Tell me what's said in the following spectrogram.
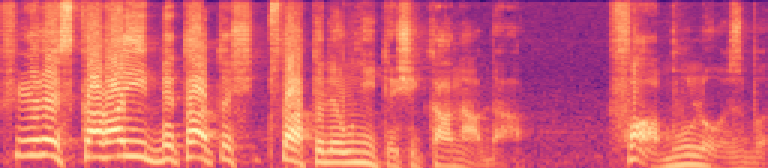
Și în rest, Caraibe, tată, și Statele Unite și Canada. Fabulos, bă.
